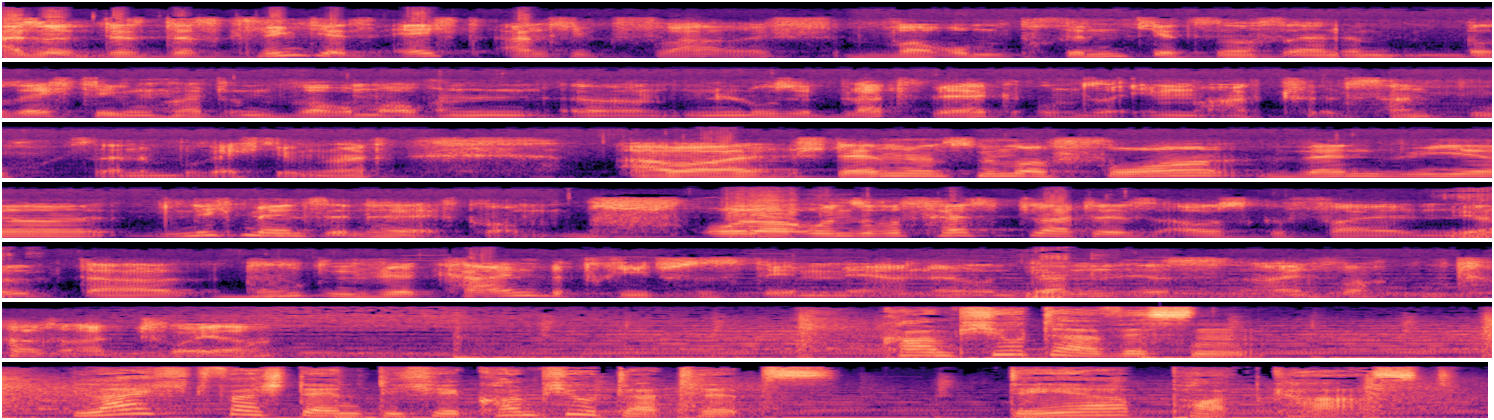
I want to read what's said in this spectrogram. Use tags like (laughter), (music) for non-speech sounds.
Also das, das klingt jetzt echt antiquarisch, warum Print jetzt noch seine Berechtigung hat und warum auch ein, äh, ein lose Blattwerk, unser immer aktuelles Handbuch, seine Berechtigung hat. Aber stellen wir uns nur mal vor, wenn wir nicht mehr ins Internet kommen oder unsere Festplatte ist ausgefallen, ja. ne? da booten wir kein Betriebssystem mehr ne? und ja. dann ist einfach guter Rat teuer. Computerwissen. Leicht verständliche Computertipps. Der Podcast.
